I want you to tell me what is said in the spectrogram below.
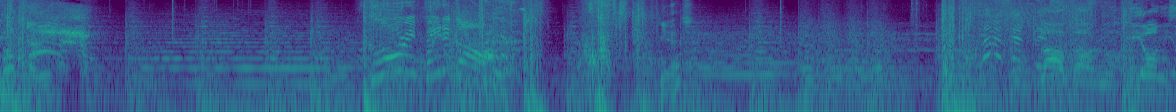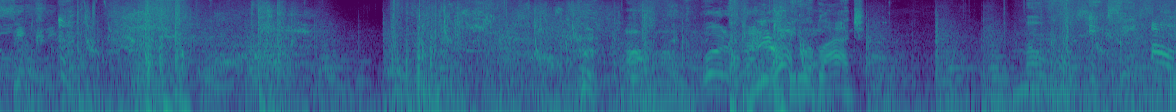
Not very Glory be to God! Yes? Happy to oblige. Mo, on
